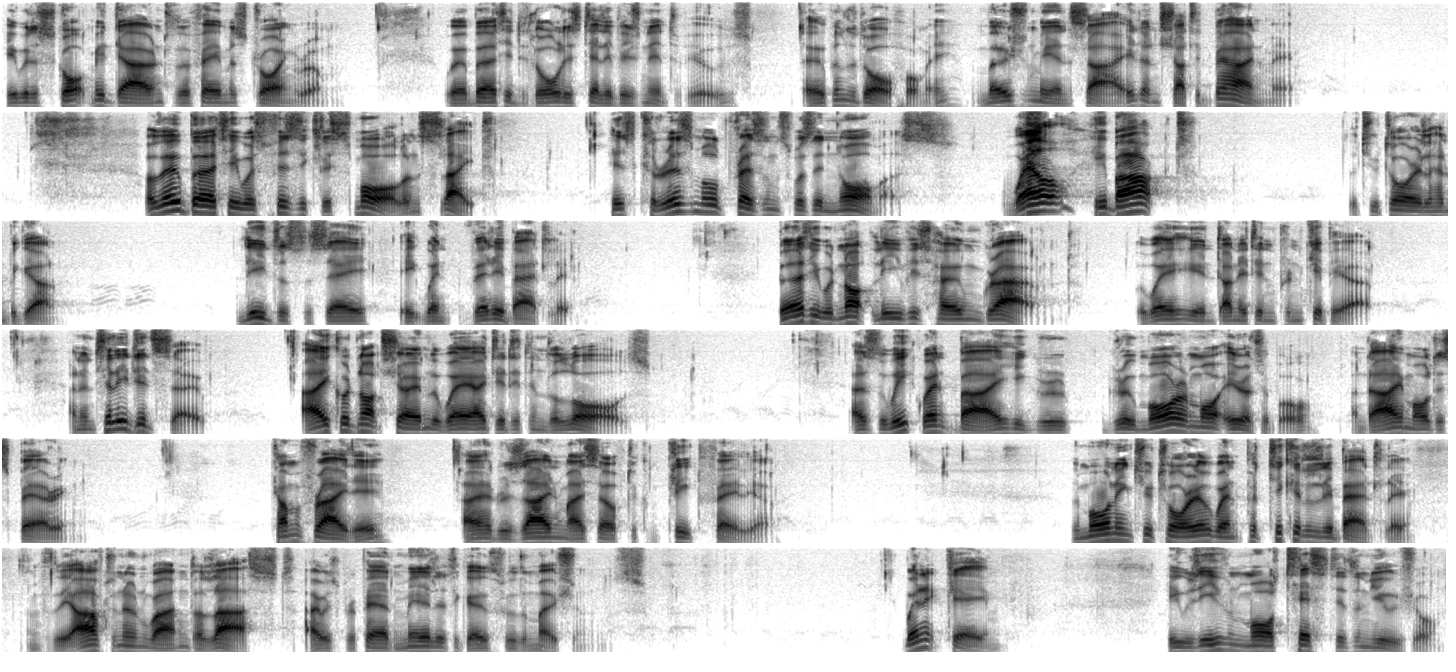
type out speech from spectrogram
He would escort me down to the famous drawing room, where Bertie did all his television interviews, opened the door for me, motioned me inside, and shut it behind me. Although Bertie was physically small and slight, his charismal presence was enormous. Well, he barked. The tutorial had begun. Needless to say, it went very badly. Bertie would not leave his home ground, the way he had done it in Principia, and until he did so, I could not show him the way I did it in the laws. As the week went by, he grew, grew more and more irritable, and I more despairing. Come Friday, I had resigned myself to complete failure. The morning tutorial went particularly badly, and for the afternoon one, the last, I was prepared merely to go through the motions. When it came, he was even more testy than usual.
